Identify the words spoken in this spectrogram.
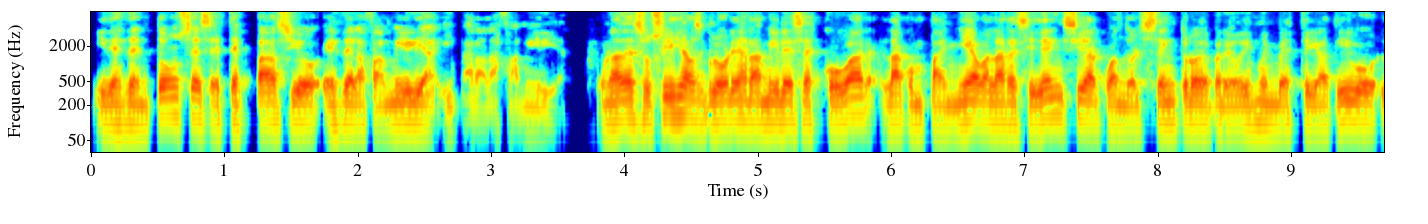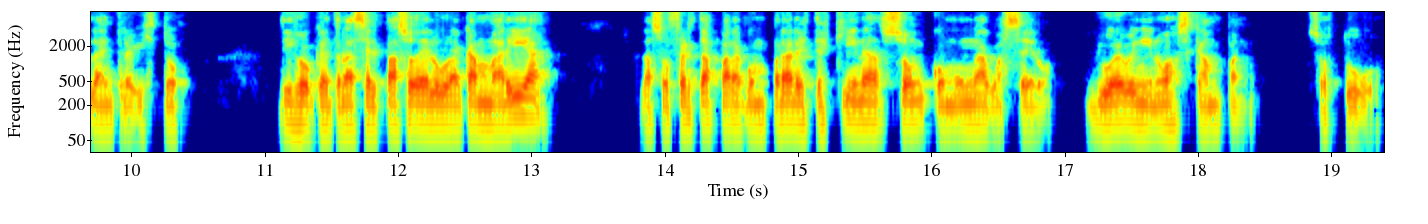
y desde entonces este espacio es de la familia y para la familia. Una de sus hijas, Gloria Ramírez Escobar, la acompañaba a la residencia cuando el Centro de Periodismo Investigativo la entrevistó. Dijo que tras el paso del huracán María, las ofertas para comprar esta esquina son como un aguacero, llueven y no escampan sostuvo.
